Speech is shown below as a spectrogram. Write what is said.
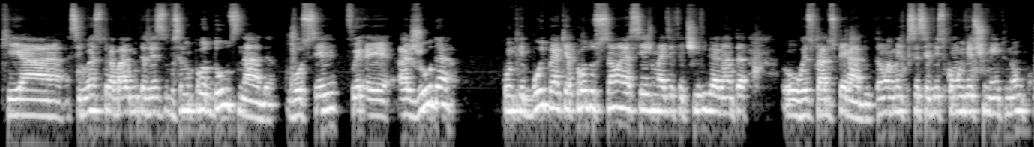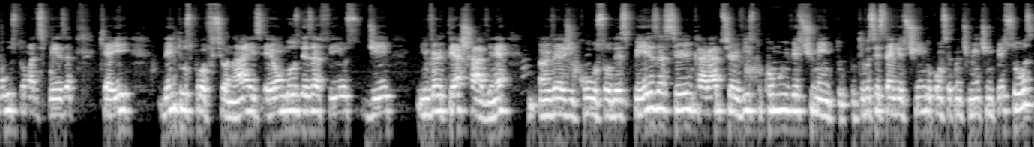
que a segurança do trabalho muitas vezes você não produz nada, você é, ajuda, contribui para que a produção ela seja mais efetiva e garanta o resultado esperado. Então, realmente precisa ser visto como um investimento, não um custo, uma despesa, que aí, dentro dos profissionais, é um dos desafios de inverter a chave, né? Ao invés de custo ou despesa, ser encarado, ser visto como um investimento, porque você está investindo, consequentemente, em pessoas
